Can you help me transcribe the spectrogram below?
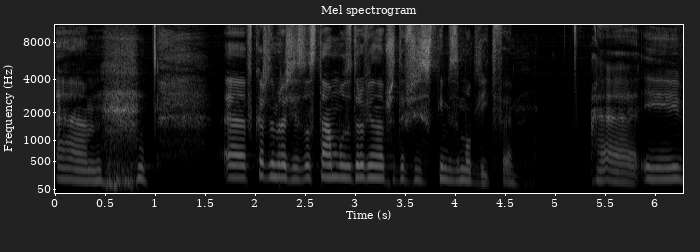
W każdym razie zostałam uzdrowiona przede wszystkim z modlitwy. E, I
